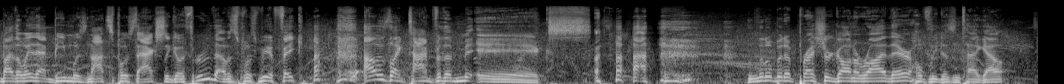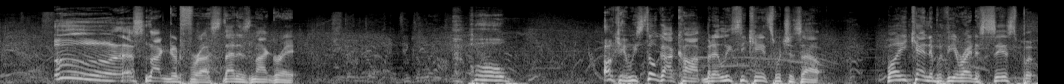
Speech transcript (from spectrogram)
by the way, that beam was not supposed to actually go through. That was supposed to be a fake. I was like, time for the mix. a little bit of pressure gone awry there. Hopefully doesn't tag out. That's not good for us. That is not great. Oh, okay, we still got caught, but at least he can't switch us out. Well, he can with the right assist, but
